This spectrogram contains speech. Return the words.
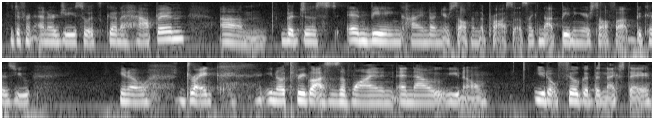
it's a different energy. So it's going to happen. Um, but just, and being kind on yourself in the process, like not beating yourself up because you, you know, drank, you know, three glasses of wine and, and now, you know, you don't feel good the next day.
